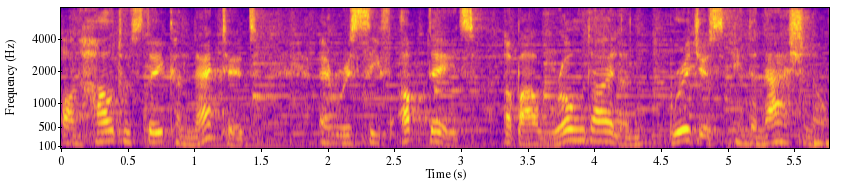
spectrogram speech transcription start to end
on how to stay connected and receive updates about Rhode Island Bridges International.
